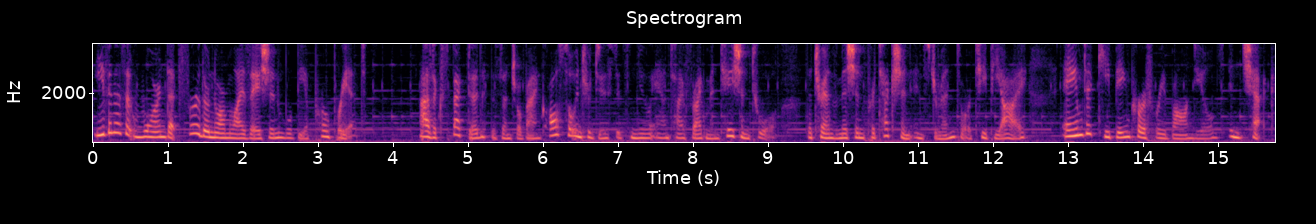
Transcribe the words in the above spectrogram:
even as it warned that further normalization will be appropriate. As expected, the central bank also introduced its new anti fragmentation tool, the Transmission Protection Instrument, or TPI, aimed at keeping periphery bond yields in check.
